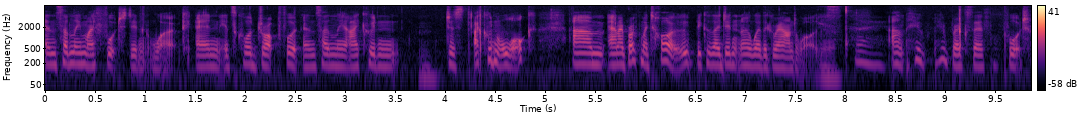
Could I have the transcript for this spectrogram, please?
and suddenly my foot didn't work, and it's called drop foot, and suddenly I couldn't just I couldn't walk, um, and I broke my toe because I didn't know where the ground was. Yeah. Um, who who breaks their foot?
